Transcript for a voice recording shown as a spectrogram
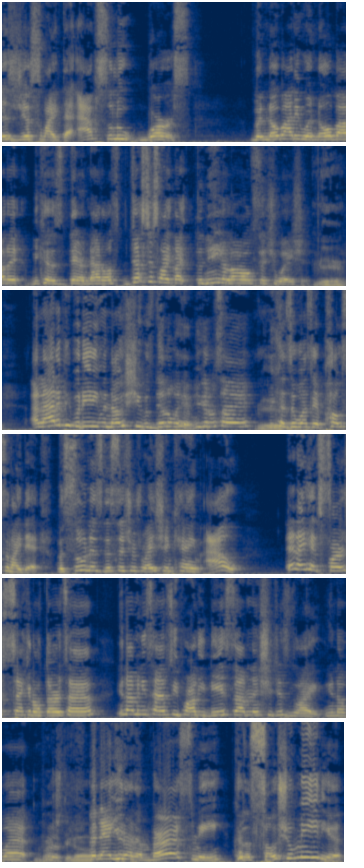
is just like the absolute worst, but nobody would know about it because they're not on. That's just like like the Nia Long situation. Yeah, A lot of people didn't even know she was dealing with him. You get what I'm saying? Yeah. Because it wasn't posted like that. But soon as the situation came out, that ain't his first, second, or third time. You know how many times he probably did something and she just like, you know what? Brushed it off. But now you done embarrassed me because of social media.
